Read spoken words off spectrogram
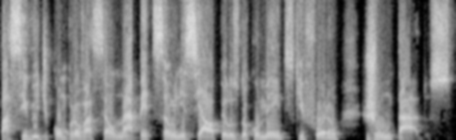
passível de comprovação na petição inicial pelos documentos que foram juntados.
